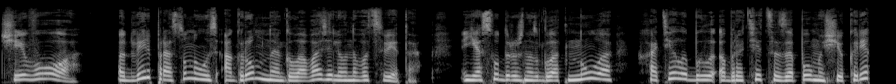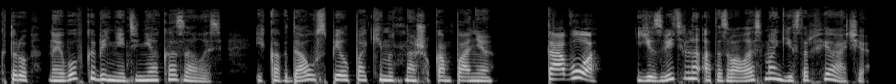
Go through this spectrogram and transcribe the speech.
«Чего?» В дверь просунулась огромная голова зеленого цвета. Я судорожно сглотнула, хотела было обратиться за помощью к ректору, но его в кабинете не оказалось. И когда успел покинуть нашу компанию? «Того!» — язвительно отозвалась магистр Фиачи.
